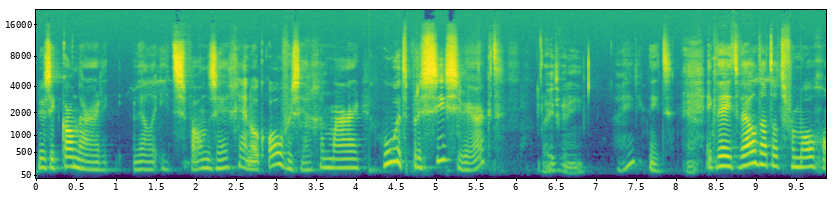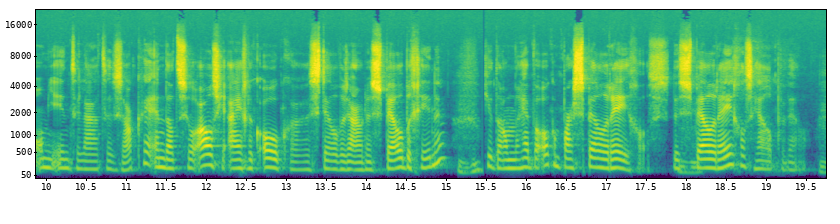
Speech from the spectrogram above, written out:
Dus ik kan daar wel iets van zeggen en ook over zeggen. Maar hoe het precies werkt, Weten we niet. Weet ik niet. Ja. Ik weet wel dat dat vermogen om je in te laten zakken. En dat zoals je eigenlijk ook, eh, stel we zouden een spel beginnen, je, dan hebben we ook een paar spelregels. De Mhm. spelregels helpen wel. Mhm.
